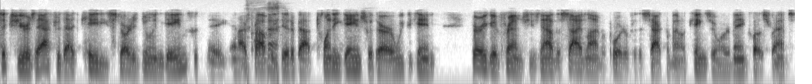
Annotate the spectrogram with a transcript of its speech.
six years after that, Kayte started doing games with me, and I probably did about 20 games with her, and we became very good friends. She's now the sideline reporter for the Sacramento Kings, and we remain close friends.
